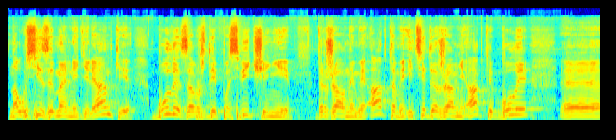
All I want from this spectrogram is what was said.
на усі земельні ділянки були завжди посвідчені державними актами, і ці державні акти були е,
